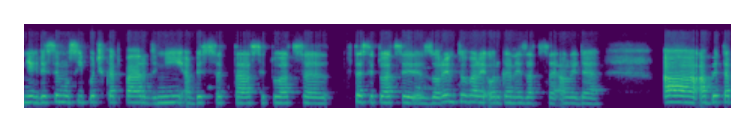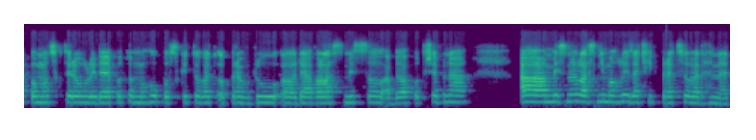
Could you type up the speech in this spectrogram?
někdy se musí počkat pár dní, aby se ta situace, v té situaci zorientovaly organizace a lidé. A aby ta pomoc, kterou lidé potom mohou poskytovat, opravdu eh, dávala smysl a byla potřebná. A my jsme vlastně mohli začít pracovat hned.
